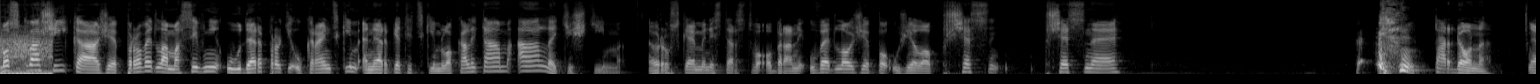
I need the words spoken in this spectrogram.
Moskva říká, že provedla masivní úder proti ukrajinským energetickým lokalitám a letištím. Ruské ministerstvo obrany uvedlo, že použilo přes, přesné pardon, eh,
